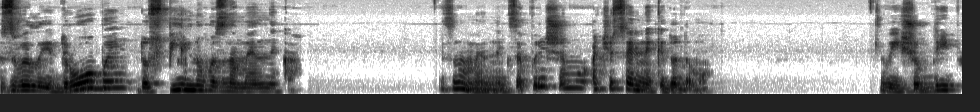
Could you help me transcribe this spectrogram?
звели дроби до спільного знаменника. Знаменник запишемо, а чисельники додамо. Вийшов дріб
